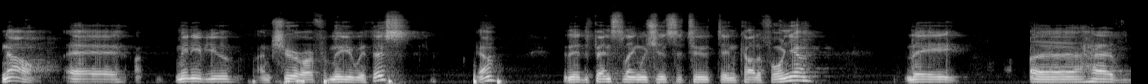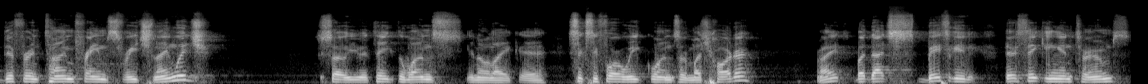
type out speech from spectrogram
Now, uh, many of you, I'm sure, are familiar with this, yeah? The Defense Language Institute in California. They uh, have different time frames for each language. So you would think the ones, you know, like uh, 64 week ones are much harder, right? But that's basically, they're thinking in terms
